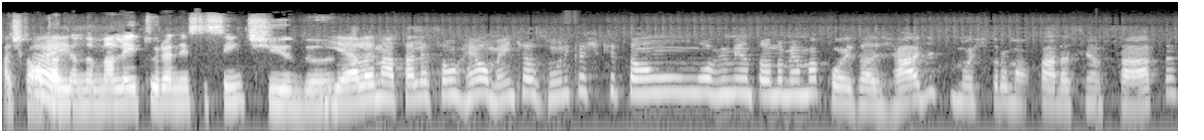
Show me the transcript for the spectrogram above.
Acho que ela é, tá tendo uma leitura nesse sentido. E ela e Natália são realmente as únicas que estão movimentando a mesma coisa. A Jade mostrou uma parada sensata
